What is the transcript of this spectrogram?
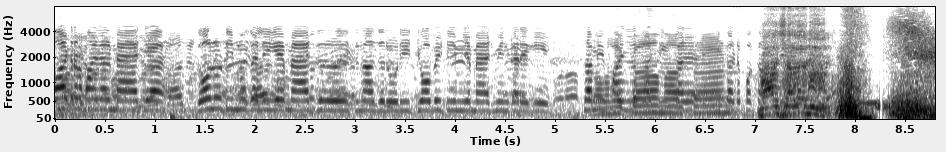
क्वार्टर फाइनल मैच है दोनों टीमों के लिए मैच ज़रूरी इतना ज़रूरी जो भी टीम ये मैच विन करेगी सेमीफाइनल का टिकट- टिकट पक्का। माशाल्लाह जी।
